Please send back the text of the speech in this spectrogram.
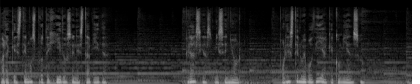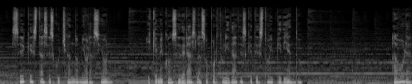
para que estemos protegidos en esta vida. Gracias, mi Señor, por este nuevo día que comienzo. Sé que estás escuchando mi oración y que me concederás las oportunidades que te estoy pidiendo. Ahora,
